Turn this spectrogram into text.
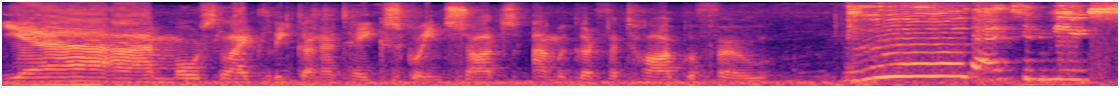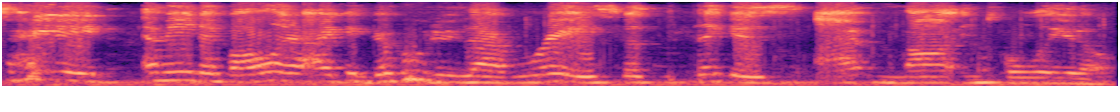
Yeah, I'm most likely gonna take screenshots. I'm a good photographer. Ooh, that's gonna be exciting. I mean, if only I could go to that race, but the thing is, I'm not in Toledo.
